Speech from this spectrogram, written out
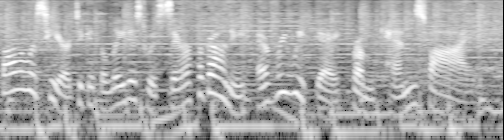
Follow us here to get the latest with Sarah Forgany every weekday from KENS 5.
